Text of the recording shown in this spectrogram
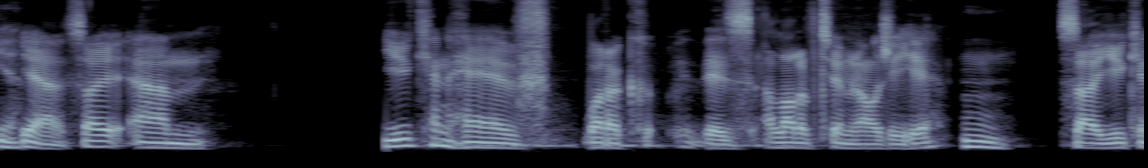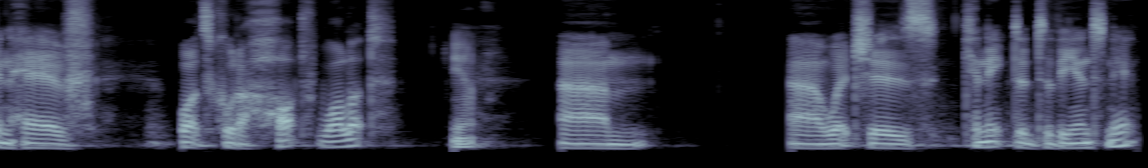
Yeah. Yeah, so um, you can have what are, there's a lot of terminology here. Mm. So you can have what's called a hot wallet. Yeah. Um, uh, which is connected to the internet.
